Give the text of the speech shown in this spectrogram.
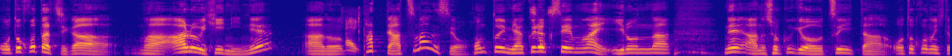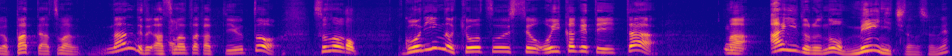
男たちが、まあ、ある日にね、あの、はいパッて集まるんですよ。本当に脈絡性もない、いろんな、ね、あの、職業をついた男の人がバッて集まる。なんで集まったかっていうと、そのお、5人の共通してを追いかけていた、まあ、アイドルの命日なんですよね。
